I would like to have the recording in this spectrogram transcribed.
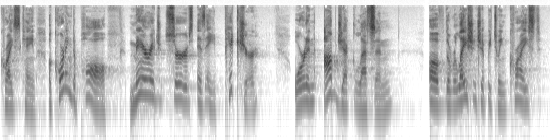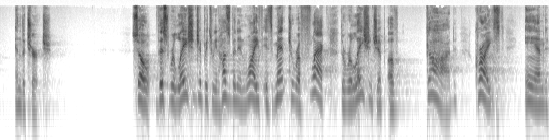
Christ came. According to Paul, marriage serves as a picture or an object lesson of the relationship between Christ and the church. So, this relationship between husband and wife is meant to reflect the relationship of God, Christ, and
